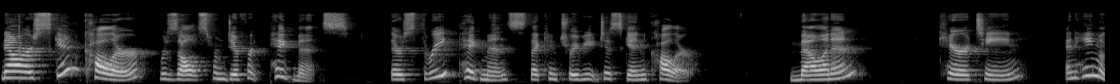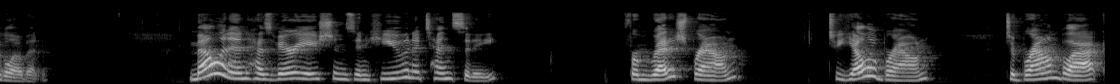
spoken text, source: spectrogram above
Now our skin color results from different pigments. There's three pigments that contribute to skin color. Melanin, carotene, and hemoglobin. Melanin has variations in hue and intensity from reddish brown to yellow brown to brown black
